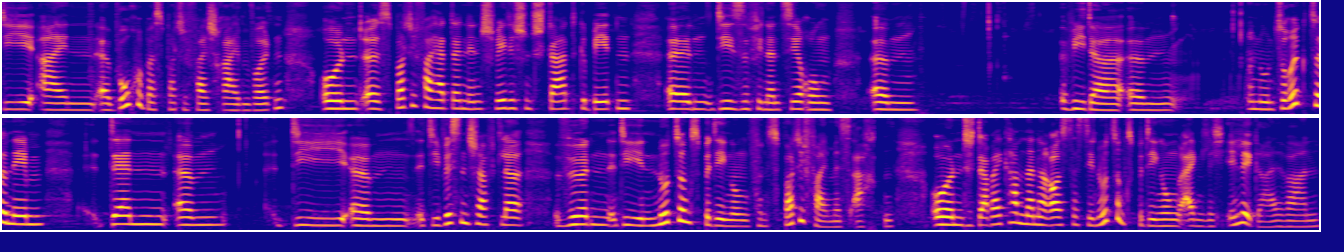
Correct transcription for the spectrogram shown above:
die ein äh, Buch über Spotify schreiben wollten. Und äh, Spotify hat dann den schwedischen Staat gebeten, ähm, diese Finanzierung ähm, wieder ähm, nun zurückzunehmen, denn ähm, die, ähm, die Wissenschaftler würden die Nutzungsbedingungen von Spotify missachten. Und dabei kam dann heraus, dass die Nutzungsbedingungen eigentlich illegal waren.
